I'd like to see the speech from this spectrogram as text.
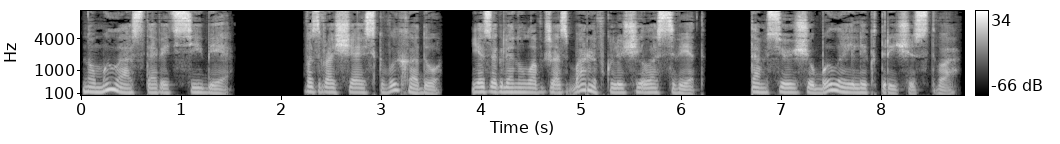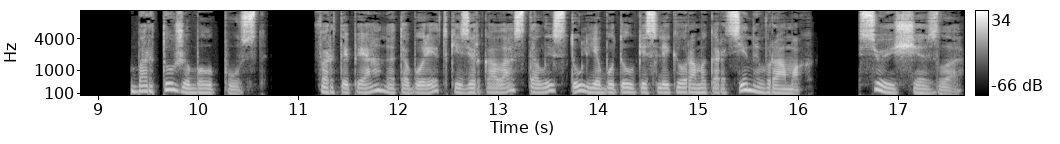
но мыло оставить себе. Возвращаясь к выходу, я заглянула в джаз-бар и включила свет. Там все еще было электричество. Бар тоже был пуст. Фортепиано, табуретки, зеркала, столы, стулья, бутылки с ликером и картины в рамах. Все исчезло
